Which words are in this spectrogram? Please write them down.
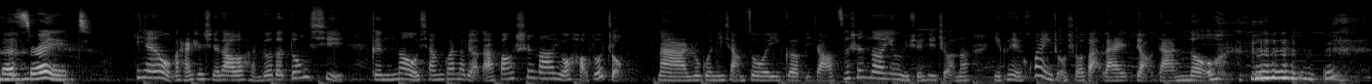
That's right. 今天我们还是学到了很多的东西，跟 no 相关的表达方式呢有好多种。那如果你想作为一个比较资深的英语学习者呢，你可以换一种说法来表达 no。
